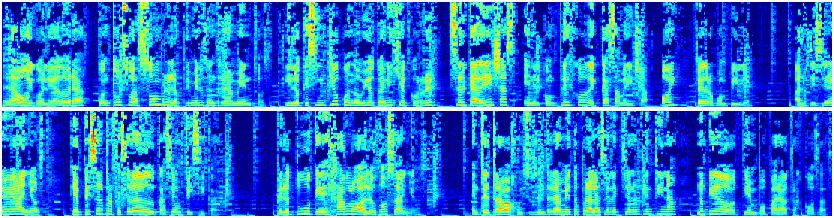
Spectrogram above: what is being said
la hoy goleadora contó su asombro en los primeros entrenamientos y lo que sintió cuando vio a Canigia correr cerca de ellas en el complejo de Casa Amarilla, hoy Pedro Pompilio. A los 19 años empezó el profesorado de educación física, pero tuvo que dejarlo a los dos años. Entre trabajo y sus entrenamientos para la selección argentina, no quedó tiempo para otras cosas.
